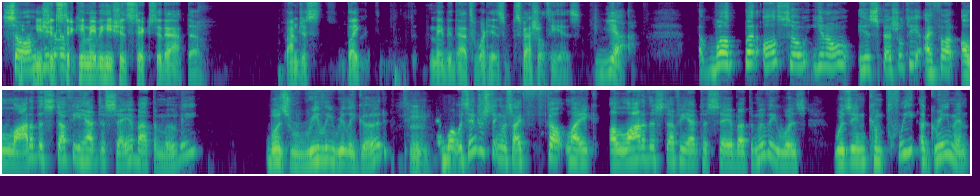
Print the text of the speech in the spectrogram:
so He- i'm he should stick. He maybe he should stick to that though. I'm just like maybe that's what his specialty is. Yeah. Uh, Well, but also, you know, his specialty, I thought a lot of the stuff he had to say about the movie was really, really good. Mm. And what was interesting was I felt like a lot of the stuff he had to say about the movie was was in complete agreement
